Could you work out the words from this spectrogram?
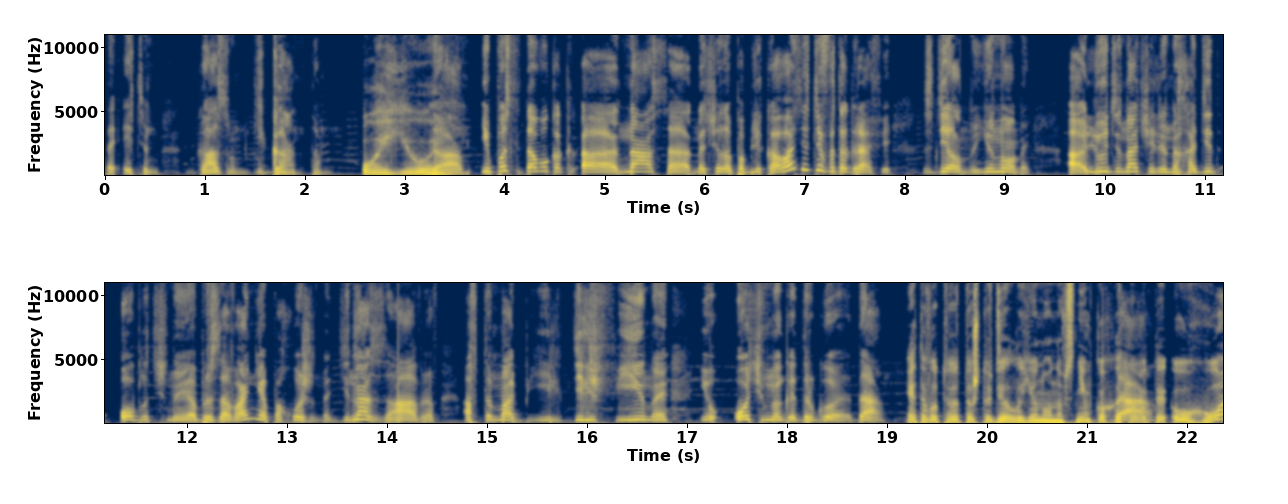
да, этим газом-гигантом. Ой-ой. Да. И после того, как а, НАСА начала публиковать эти фотографии, сделанные Юноной, а, люди начали находить облачные образования, похожие на динозавров, автомобиль, дельфины и очень многое другое, да. Это вот э, то, что делала Юнона в снимках. Да. Это вот, э, ого,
